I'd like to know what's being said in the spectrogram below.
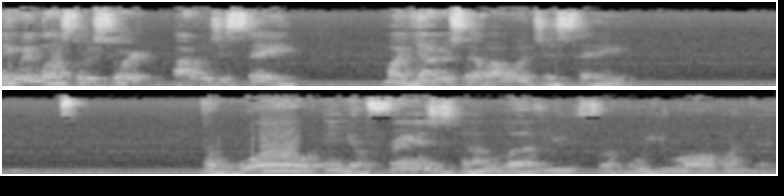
anyway, long story short, I would just say, my younger self, I would just say, the world and your friends is gonna love you for who you are one day.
